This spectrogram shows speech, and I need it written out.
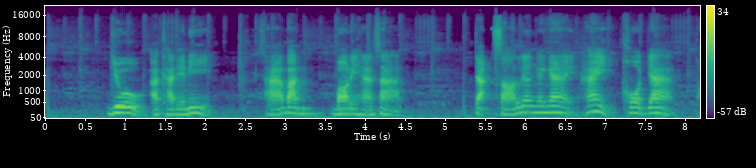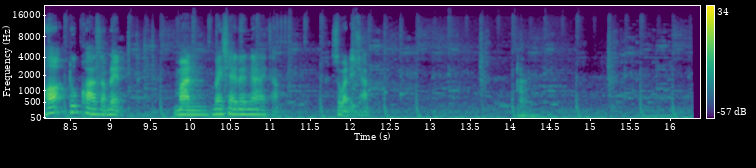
You Academy สถาบันบริหารศาสตร์ จะสอนเรื่องง่าย ๆ ให้โคตรยาก เพราะทุกความสำเร็จมันไม่ใช่เรื่องง่ายครับ สวัสดีครับ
